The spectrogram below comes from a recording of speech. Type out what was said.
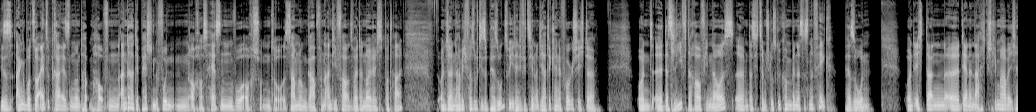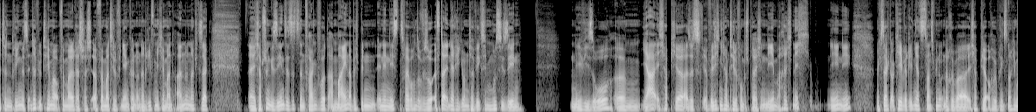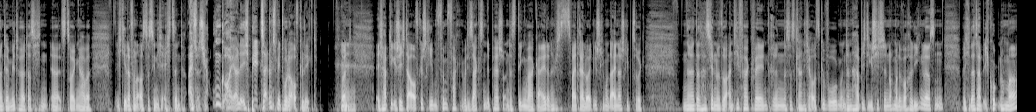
dieses Angebot so einzukreisen und habe einen Haufen anderer Depeschen gefunden, auch aus Hessen, wo auch schon so Sammlungen gab von Antifa und so weiter, neurechtes Portal. Und dann habe ich versucht, diese Person zu identifizieren und die hatte keine Vorgeschichte. Und äh, das lief darauf hinaus, äh, dass ich zum Schluss gekommen bin, das ist eine Fake-Person. Und ich dann äh, der eine Nachricht geschrieben habe, ich hätte ein dringendes Interviewthema, ob wir mal ob wir mal telefonieren können. Und dann rief mich jemand an und habe ich gesagt, ich habe schon gesehen, Sie sitzen in Frankfurt am Main, aber ich bin in den nächsten zwei Wochen sowieso öfter in der Region unterwegs, ich muss Sie sehen. Nee, wieso? Ähm, ja, ich habe hier, also das will ich nicht am Telefon besprechen. Nee, mache ich nicht. Nee, nee. Hab ich gesagt, okay, wir reden jetzt 20 Minuten darüber. Ich habe hier auch übrigens noch jemand, der mithört, dass ich ihn äh, als Zeugen habe. Ich gehe davon aus, dass sie nicht echt sind. Also ist ja ungeheuerlich Bildzeitungsmethode aufgelegt. Und ich habe die Geschichte aufgeschrieben, fünf Fakten über die Sachsen-Depesche und das Ding war geil. Dann habe ich das zwei, drei Leuten geschrieben und einer schrieb zurück, na, das hast ja nur so Antifa-Quellen drin, das ist gar nicht ausgewogen. Und dann habe ich die Geschichte noch mal eine Woche liegen lassen, weil ich gedacht habe, ich guck noch mal.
